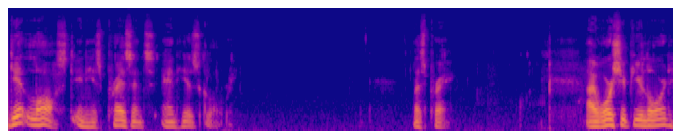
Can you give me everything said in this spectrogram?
Get lost in his presence and his glory. Let's pray. I worship you, Lord.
